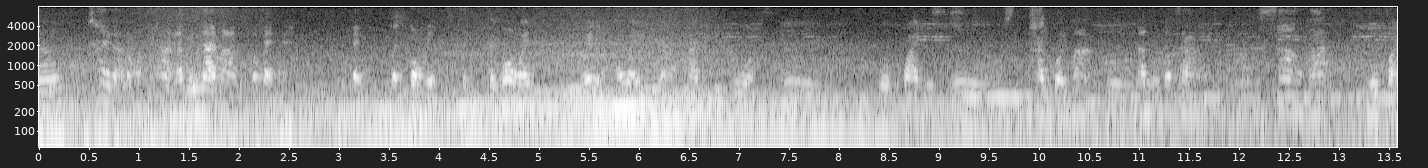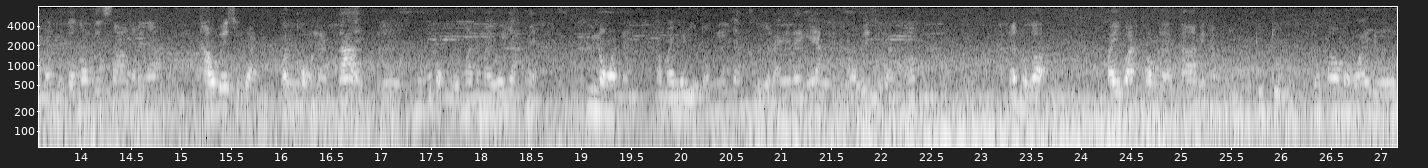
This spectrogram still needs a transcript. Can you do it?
นะใช่ค่ะรางวัลที่ห้าแล้วหนูได้มาหนูก็แบ่งไงแบ่งแบ่งกองเนี้ยใส่ใส่หม้อไว้ไว้เนี่ยเอาไว้ขายที่วัวอืมวัวควายนี่อืมไทยบ่อยมากอืมแล้วหนูก็สร้างสร้างพระหนูฝันว่าหนูจะต้องได้สร้างอะไรนะท้าวเวสสุวรรณวัดคลองแหลมใต้อืมหนูก็บอกหนูมาทำไมว่ายักษ์เนี่ยคือนอนนะทำไมมาอยู่ตรงนี้ยักษ์คืออะไรอะไรเงี้ยท้าวเวสสุวรรณเนาะแล้วหนูก็ไปวัดคลองแหลมใต้ไปทำบุญ จู่ๆหลวงพ่อบอกว่าโยม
